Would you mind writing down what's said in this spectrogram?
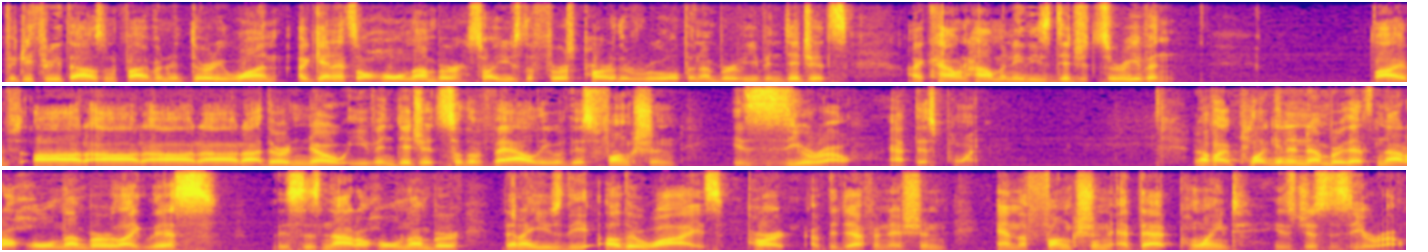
53,531. Again, it's a whole number, so I use the first part of the rule, the number of even digits. I count how many of these digits are even. Five's odd, odd, odd, odd, odd. There are no even digits, so the value of this function is 0 at this point. Now if I plug in a number that's not a whole number like this, this is not a whole number, then I use the otherwise part of the definition and the function at that point is just zero.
